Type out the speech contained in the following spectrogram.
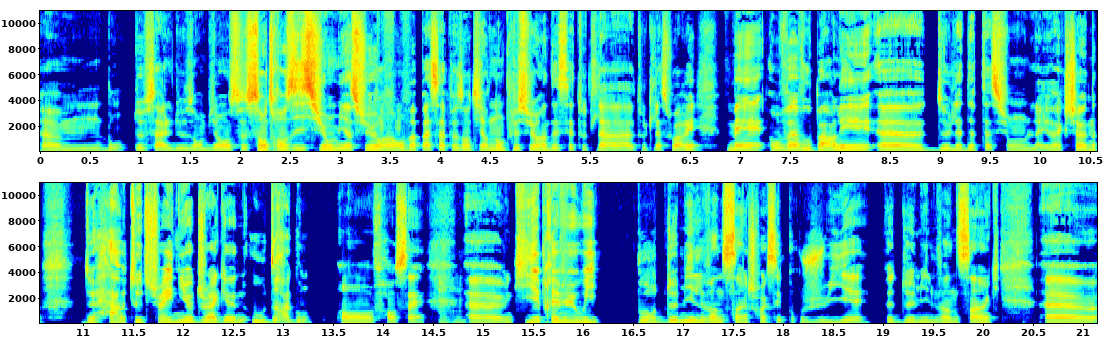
bon, deux salles, deux ambiances, sans transition bien sûr, hein, on va pas s'apesantir non plus sur un décès toute la, toute la soirée, mais on va vous parler de l'adaptation live action de How to Train Your Dragon, ou Dragon en français, mmh qui est prévu, oui, pour 2025. Je crois que c'est pour juillet 2025. Euh,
